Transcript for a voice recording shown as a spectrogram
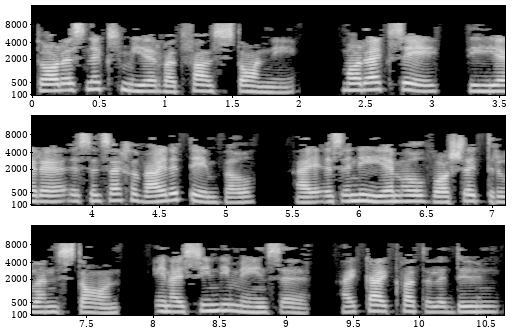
Daar is niks meer wat vast staan nie. Maar ik sê, die Heere is in zijn gewijde tempel, hij is in die hemel waar sy troon staan, en hij ziet die mensen, hij kijkt wat hulle doen.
